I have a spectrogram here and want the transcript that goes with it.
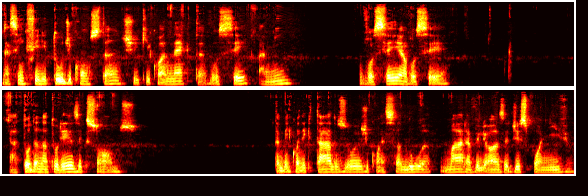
Nessa infinitude constante que conecta você a mim, você a você, a toda a natureza que somos, também conectados hoje com essa lua maravilhosa disponível.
